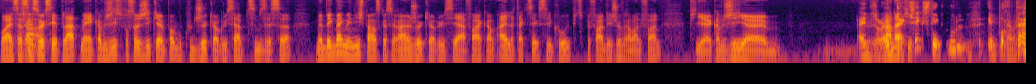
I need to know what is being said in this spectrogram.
Ouais, ça c'est sûr que c'est plate, mais comme je dis, c'est pour ça que je dis qu'il n'y a pas beaucoup de jeux qui ont réussi à optimiser ça. Mais Big Bang Mini, je pense que c'est vraiment un jeu qui a réussi à faire comme Hey, la tactique c'est cool, puis tu peux faire des jeux vraiment le fun. Puis euh, comme je dis, euh, du raid tactique, c'était cool. Et pourtant,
